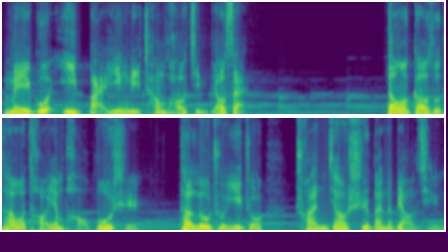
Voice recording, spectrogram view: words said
美国一百英里长跑锦标赛。当我告诉他我讨厌跑步时，他露出一种传教士般的表情，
